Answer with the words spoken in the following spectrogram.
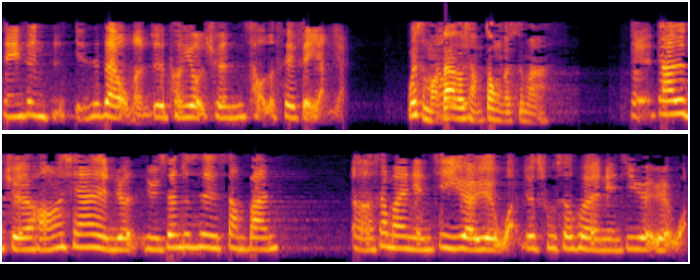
前一阵子也是在我们就是朋友圈吵得沸沸扬扬。为什么大家都想冻了是吗？对，大家就觉得好像现在的人女生就是上班，呃，上班的年纪越来越晚，就出社会的年纪越来越晚，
